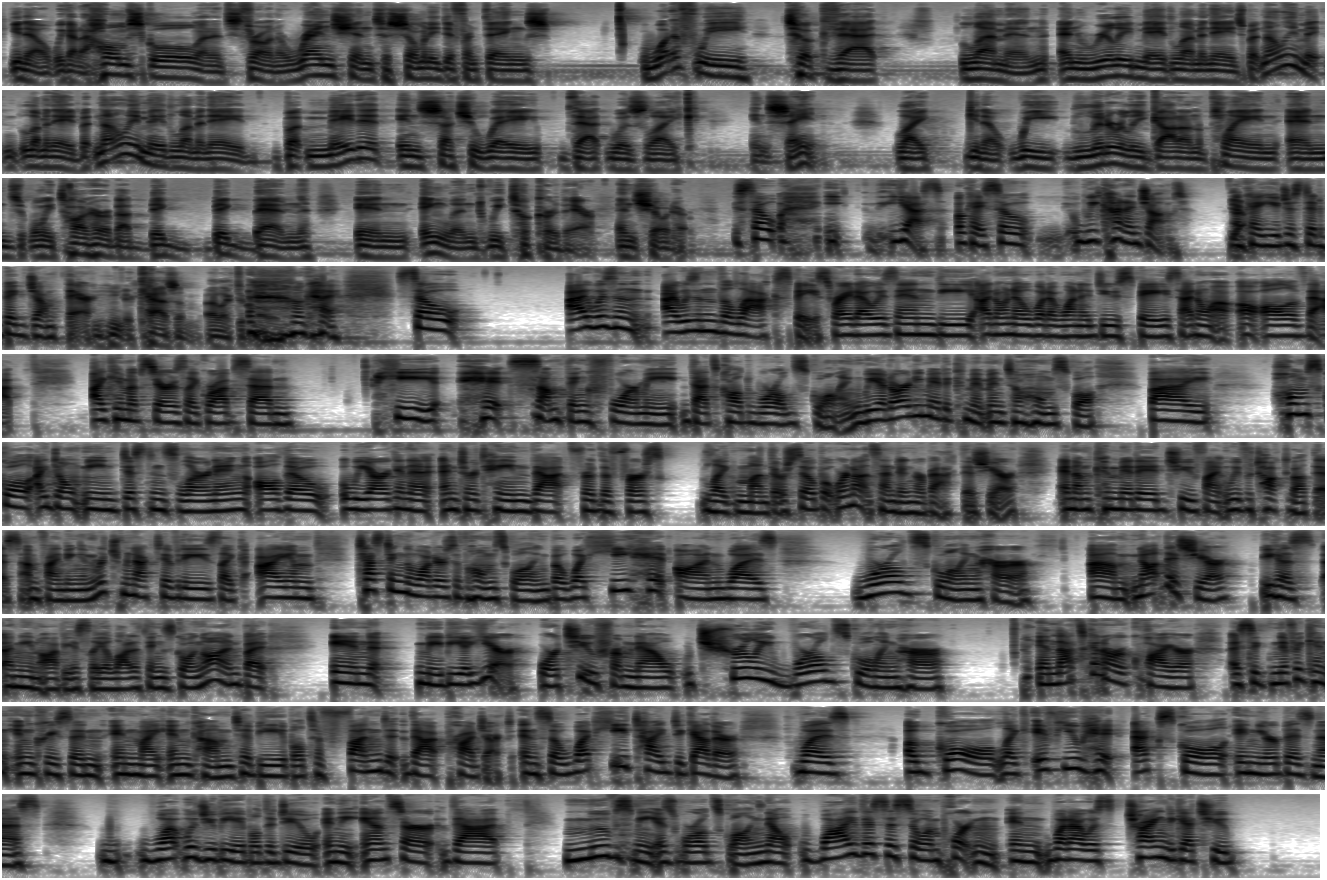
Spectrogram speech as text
you know we got a homeschool and it's throwing a wrench into so many different things what if we took that lemon and really made lemonades, but not only made lemonade, but not only made lemonade, but made it in such a way that was like insane. Like, you know, we literally got on a plane and when we taught her about Big Big Ben in England, we took her there and showed her. So, yes. Okay. So we kind of jumped. Yeah. Okay. You just did a big jump there. Mm-hmm. A chasm, I like to call it. okay. So I was in I was in the lack space, right? I was in the I don't know what I want to do space. I don't all of that. I came upstairs like Rob said. He hit something for me that's called world schooling. We had already made a commitment to homeschool. By homeschool, I don't mean distance learning, although we are going to entertain that for the first like month or so, but we're not sending her back this year. And I'm committed to find, we've talked about this. I'm finding enrichment activities. Like I am testing the waters of homeschooling. But what he hit on was world schooling her. Um, not this year, because I mean, obviously, a lot of things going on, but in maybe a year or two from now, truly world schooling her. And that's going to require a significant increase in, in my income to be able to fund that project. And so, what he tied together was a goal like if you hit X goal in your business, what would you be able to do? And the answer that moves me is world schooling. Now, why this is so important and what I was trying to get to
